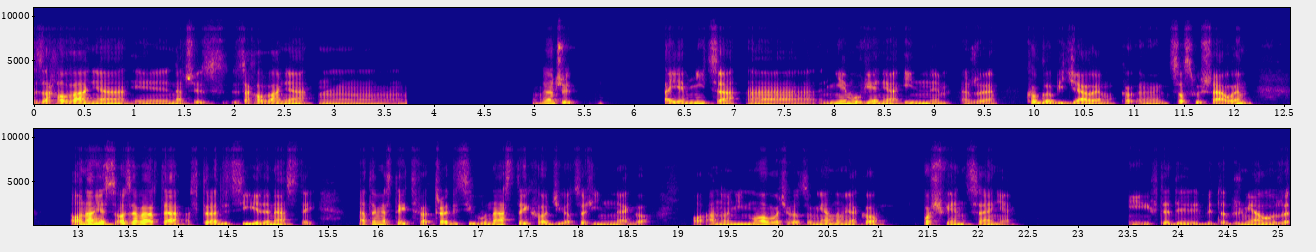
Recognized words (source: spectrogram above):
zachowania, znaczy zachowania, mm, znaczy tajemnica e, nie mówienia innym, że kogo widziałem, co słyszałem, ona jest zawarta w tradycji jedenastej. Natomiast w tej tradycji dwunastej chodzi o coś innego, o anonimowość rozumianą jako poświęcenie. I wtedy by to brzmiało, że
